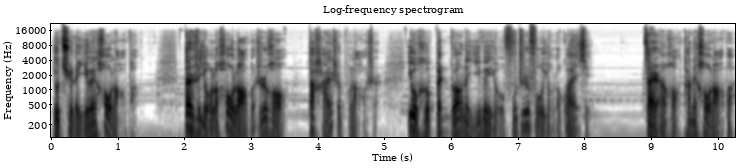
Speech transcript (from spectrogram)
又娶了一位后老婆。但是有了后老婆之后，他还是不老实，又和本庄的一位有夫之妇有了关系。再然后，他那后老婆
